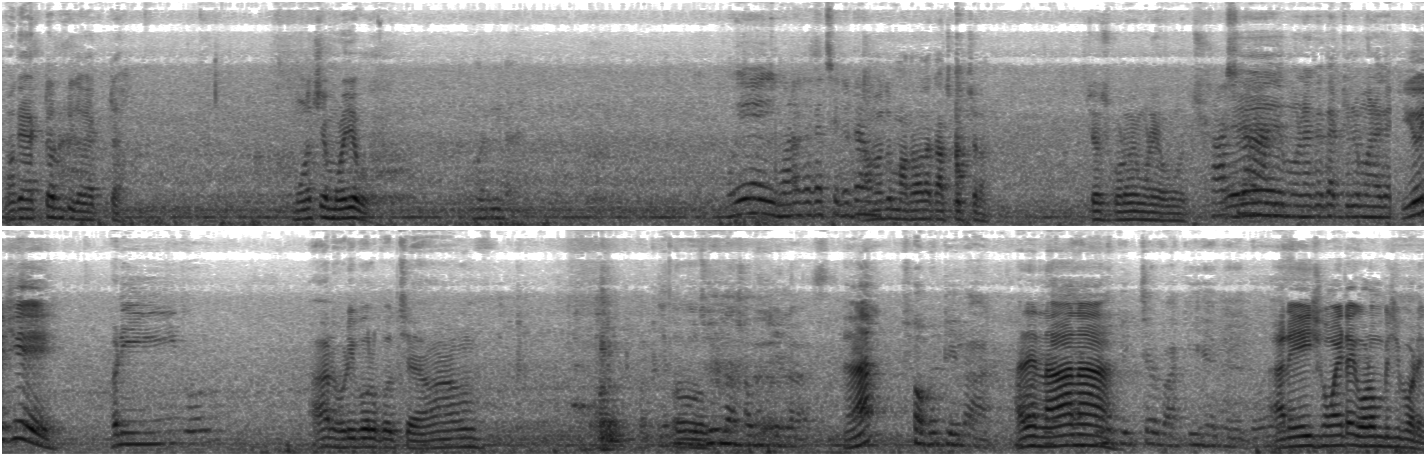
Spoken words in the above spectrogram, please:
আমাকে একটা রুটি দাও একটা। মনে হচ্ছে মরে যাব। আমার তো মাথা মাথা কাজ করছে না। শেষ গরমে মরে যাব মনে হচ্ছে। মনে কি হয়েছে? হরি আর হরি বল করছে আমার ও। হ্যাঁ? আরে না না। আরে এই সময়টাই গরম বেশি পড়ে।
